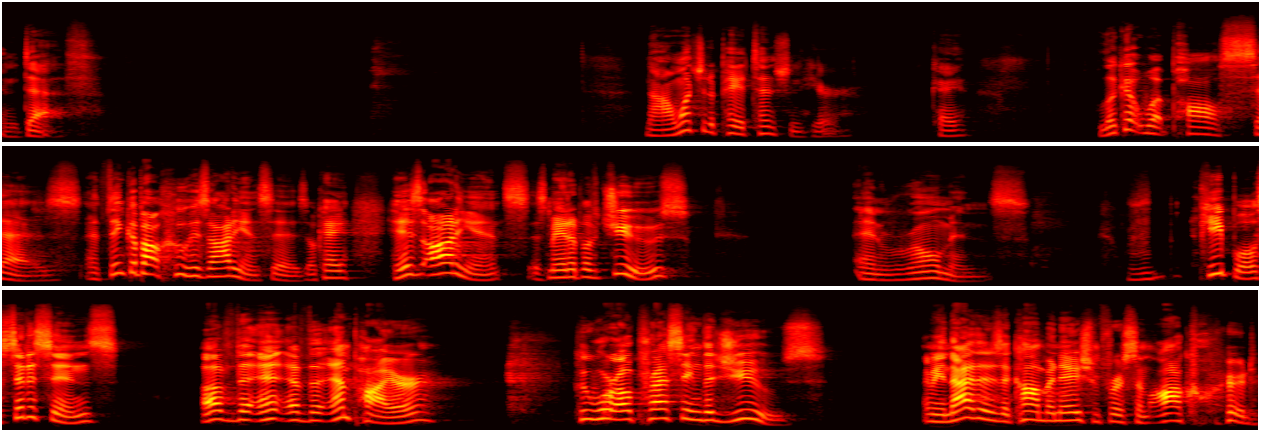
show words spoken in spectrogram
and death. Now, I want you to pay attention here, okay? Look at what Paul says and think about who his audience is, okay? His audience is made up of Jews and Romans. People, citizens of the, of the empire who were oppressing the Jews. I mean, that is a combination for some awkward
